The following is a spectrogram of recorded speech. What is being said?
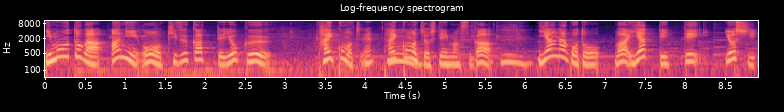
妹が兄を気遣ってよく太鼓持ちね、太鼓持ちをしていますが、うん。嫌なことは嫌って言ってよし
